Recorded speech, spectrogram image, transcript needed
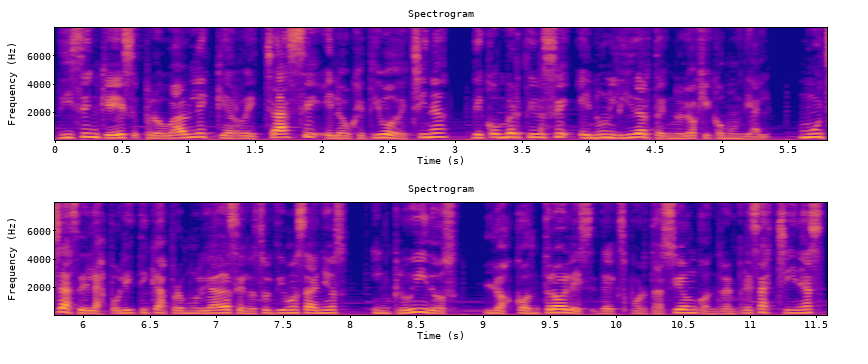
dicen que es probable que rechace el objetivo de China de convertirse en un líder tecnológico mundial. Muchas de las políticas promulgadas en los últimos años, incluidos los controles de exportación contra empresas chinas,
